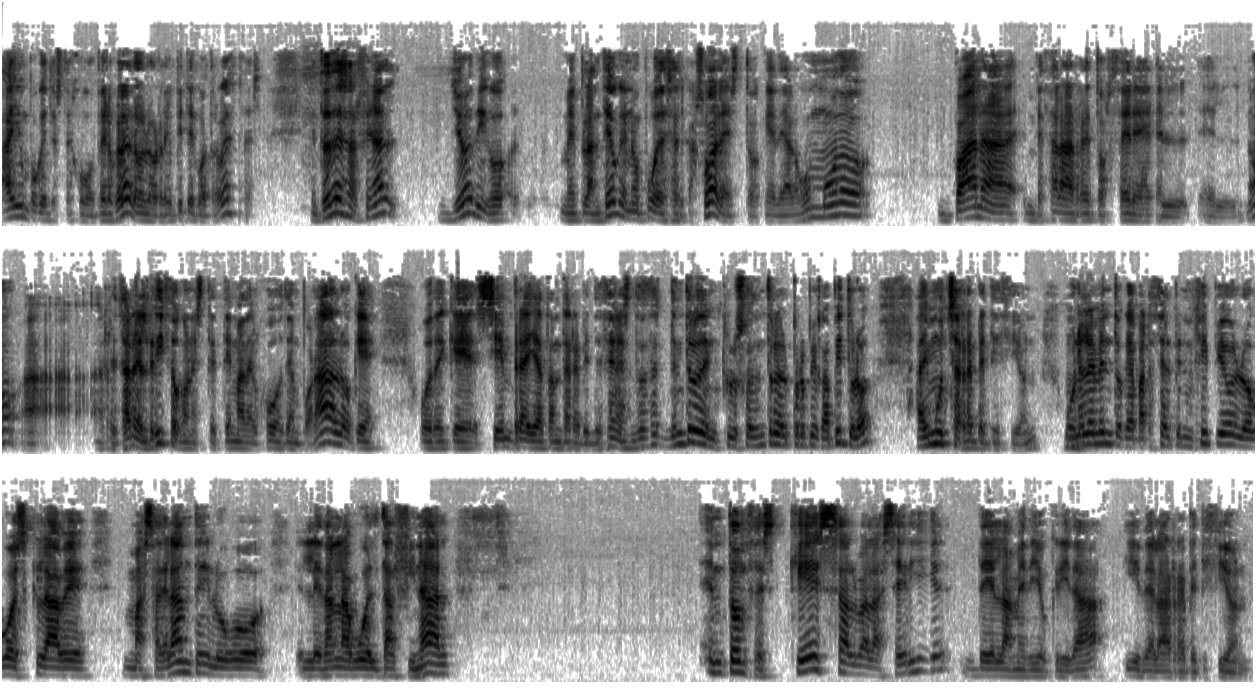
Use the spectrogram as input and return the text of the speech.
hay un poquito este juego, pero claro, lo repite cuatro veces. Entonces, al final, yo digo, me planteo que no puede ser casual esto, que de algún modo van a empezar a retorcer el, el- ¿no? A, a rizar el rizo con este tema del juego temporal o que o de que siempre haya tantas repeticiones. Entonces, dentro de incluso dentro del propio capítulo hay mucha repetición. Un elemento que aparece al principio, luego es clave más adelante y luego le dan la vuelta al final. Entonces, ¿qué salva la serie de la mediocridad y de la repetición?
